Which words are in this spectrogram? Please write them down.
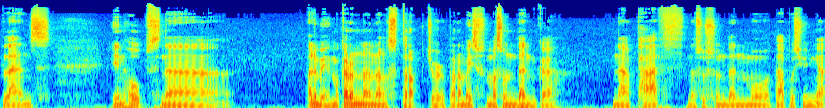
plans in hopes na alam mo yun, magkaroon lang ng structure para may masundan ka na path na susundan mo. Tapos yun nga,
